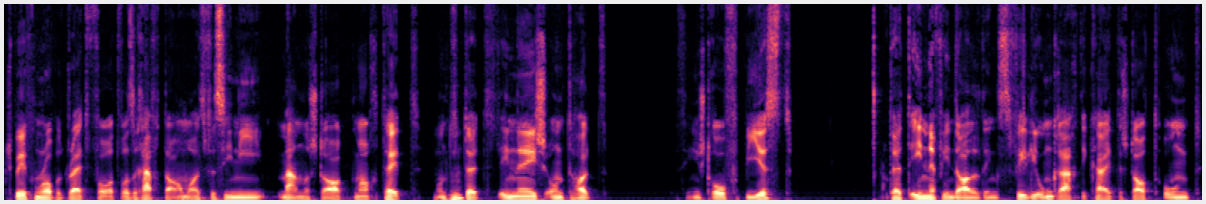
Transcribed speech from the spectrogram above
Gespielt von Robert Redford, der sich einfach damals für seine Männer stark gemacht hat und dort drin ist und halt seine Strophe beißt. Dort innen finden allerdings viele Ungerechtigkeiten statt und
